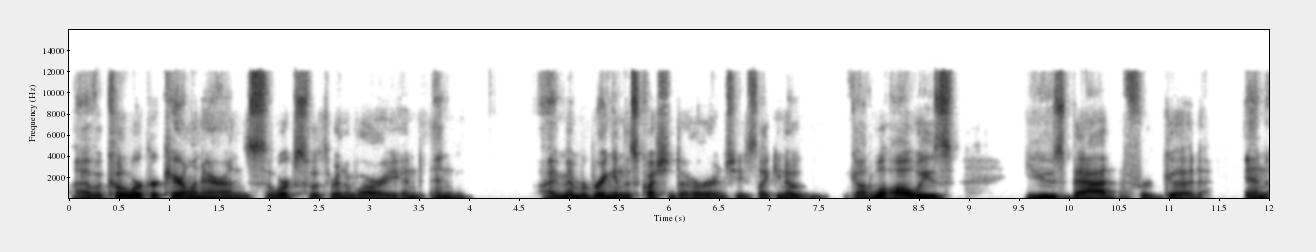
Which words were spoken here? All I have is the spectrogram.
I have a coworker, Carolyn Aarons, that works with Renovare, and and I remember bringing this question to her, and she's like, you know, God will always use bad for good. And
